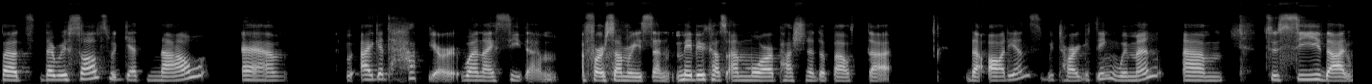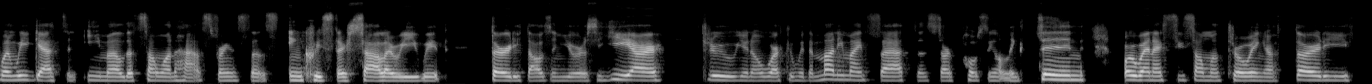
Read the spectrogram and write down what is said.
But the results we get now, um, I get happier when I see them for some reason. Maybe because I'm more passionate about the the audience we're targeting, women. Um, to see that when we get an email that someone has, for instance, increased their salary with 30,000 euros a year, through you know working with the money mindset and start posting on linkedin or when i see someone throwing a 30th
